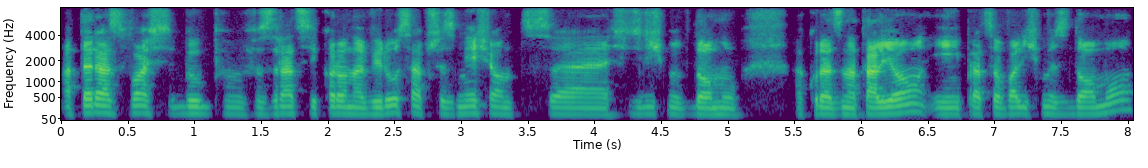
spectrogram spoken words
a teraz właśnie był z racji koronawirusa przez miesiąc e, siedzieliśmy w domu akurat z Natalią i pracowaliśmy z domu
